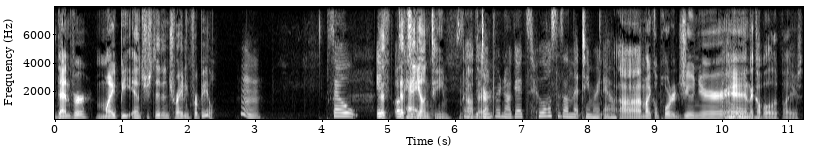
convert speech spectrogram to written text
Denver might be interested in trading for Beal. Hmm. So if That- that's a young team so out the there. Denver Nuggets. Who else is on that team right now? uh, Michael Porter Jr. and Oh. a couple other players.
